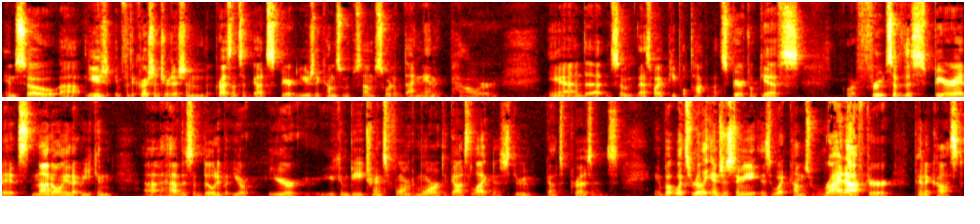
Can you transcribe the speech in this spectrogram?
And so, uh, usually, for the Christian tradition, the presence of God's Spirit usually comes from some sort of dynamic power. And uh, so that's why people talk about spiritual gifts or fruits of the Spirit. It's not only that we can uh, have this ability, but you're, you're, you can be transformed more into God's likeness through God's presence. But what's really interesting to me is what comes right after Pentecost.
